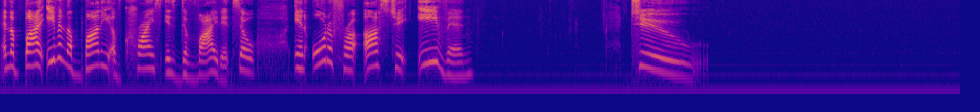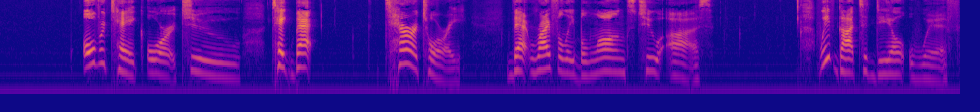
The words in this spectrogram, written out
and the body, even the body of Christ, is divided. So, in order for us to even to overtake or to take back territory that rightfully belongs to us, we've got to deal with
